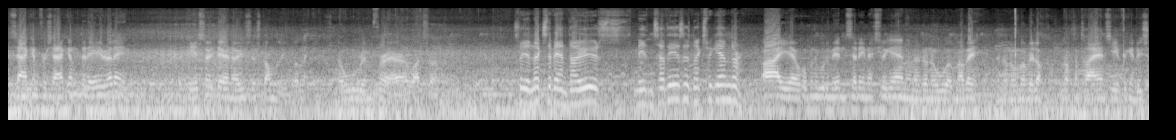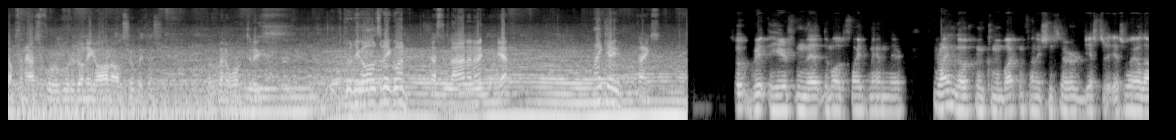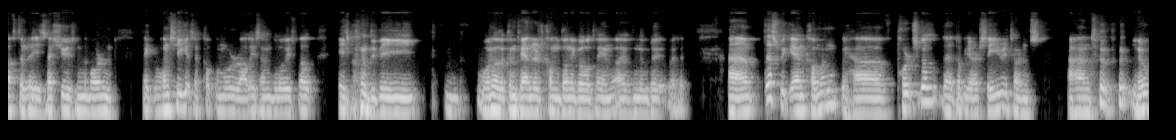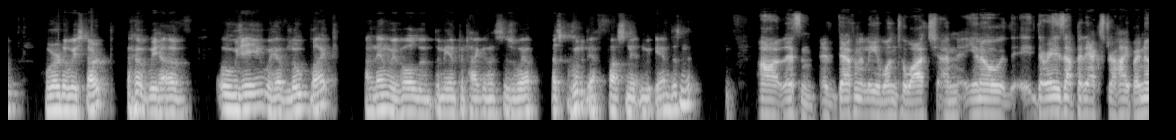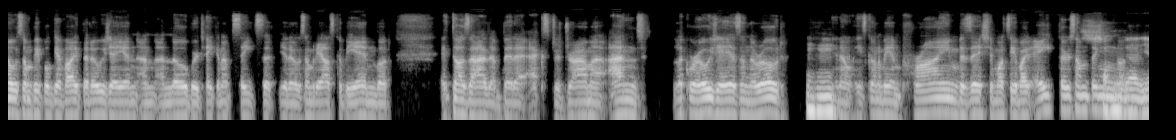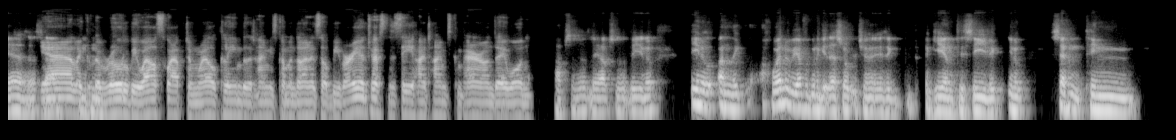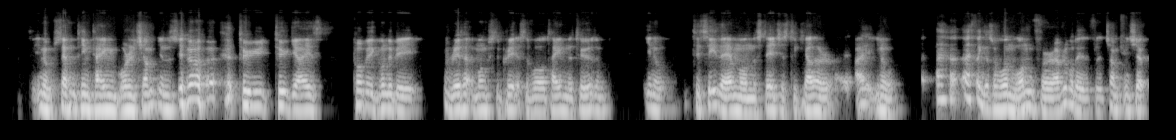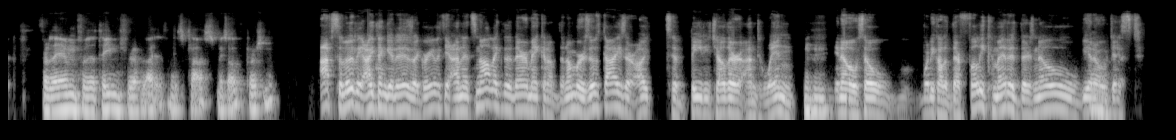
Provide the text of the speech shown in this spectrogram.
second for second today. Really, the pace out there now is just unbelievable. Like, no room for error whatsoever. So your next event now is Maiden City, is it next weekend or? Ah, yeah, we're hoping to go to Maiden City next weekend, and I don't know, maybe I don't know, maybe look look and try and see if we can do something else before we go to Donegal also because we've a little bit of work to do. Donegal's a big one. That's the plan, anyway. Yeah. Thank you. Thanks. So great to hear from the, the modified men there. Ryan Laughlin coming back and finishing third yesterday as well after his issues in the morning. Like once he gets a couple more rallies in below his belt, he's going to be one of the contenders come Donegal time. I have no doubt about it. Um, this weekend coming, we have Portugal. The WRC returns, and you know where do we start? we have OJ, we have Loeb back, and then we have all the, the main protagonists as well. That's going to be a fascinating weekend, isn't it? Oh, listen, it's definitely one to watch. And, you know, there is a bit extra hype. I know some people give out that OJ and, and, and Loeb are taking up seats that, you know, somebody else could be in, but it does add a bit of extra drama. And look where OJ is on the road. Mm-hmm. You know, he's going to be in prime position. What's he about eighth or something? Something that, yeah, yeah, that. like Mhm. the road will be well swept and well clean by the time he's coming down it. So it'll be very interesting to see how times compare on day one. Absolutely, absolutely. You know, you know, and like, when are we ever going to get this opportunity to, again to see like you know, seventeen, you know, seventeen time world champions. You know, two two guys probably going to be rated amongst the greatest of all time. The two of them, you know, to see them on the stages together, I you know, I, I think it's a one-one for everybody for the championship, for them, for the teams, for everybody. I think it's class myself personally. Absolutely, I think it is. I agree with you. And it's not like that they're making up the numbers. Those guys are out to beat each other and to win. Mhm. You know, so what do you call it? They're fully committed. There's no, you know, just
